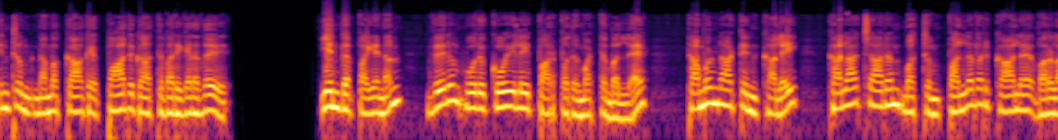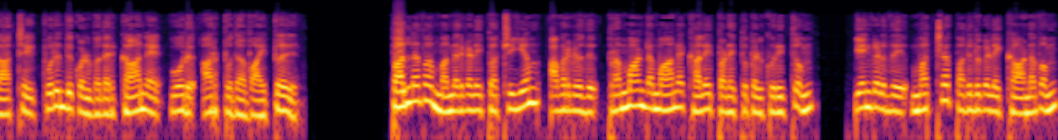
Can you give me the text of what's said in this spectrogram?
இன்றும் நமக்காக பாதுகாத்து வருகிறது. இந்த பயணம் வெறும் ஒரு கோயிலை பார்ப்பது மட்டுமல்ல தமிழ்நாட்டின் கலை கலாச்சாரம் மற்றும் பல்லவர் கால வரலாற்றை புரிந்து கொள்வதற்கான ஒரு அற்புத வாய்ப்பு. பல்லவ மன்னர்களைப் பற்றியும் அவர்களது பிரம்மாண்டமான கலைப்படைப்புகள் குறித்தும் எங்களது மற்ற பதிவுகளைக் காணவும்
